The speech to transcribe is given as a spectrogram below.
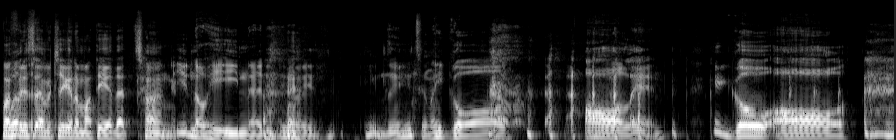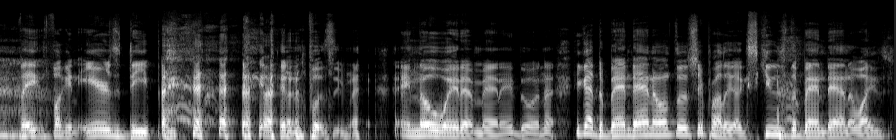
Varför är du så övertygad om att det är that tongue? You know he eating that. You know he he, he, he go all all in. He go all face fucking ears deep in the pussy, man. Ain't no way that man ain't doing that. He got the bandana on too. She probably excuse the bandana while he's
